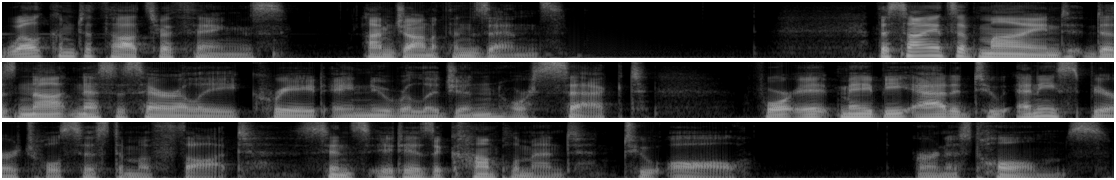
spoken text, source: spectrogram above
Welcome to Thoughts Are Things. I'm Jonathan Zenz. The science of mind does not necessarily create a new religion or sect, for it may be added to any spiritual system of thought, since it is a complement to all. Ernest Holmes.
